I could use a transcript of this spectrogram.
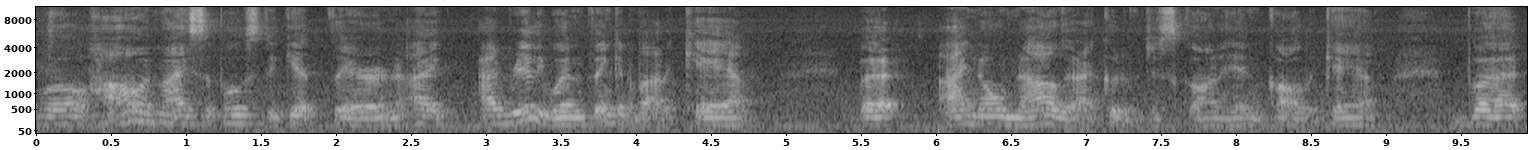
well, how am I supposed to get there? And I, I really wasn't thinking about a cab, but I know now that I could have just gone ahead and called a cab. But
